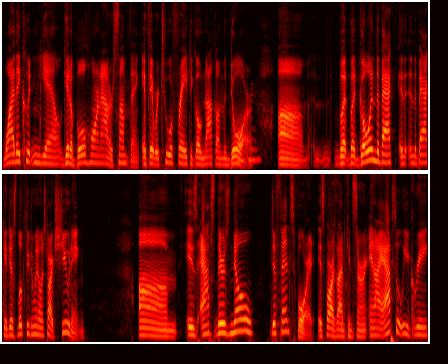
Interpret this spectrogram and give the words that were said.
why they couldn't yell, get a bullhorn out or something if they were too afraid to go knock on the door. Mm-hmm. Um, but but go in the back in, in the back and just look through the window and start shooting. Um, is abs- there's no defense for it as far as I'm concerned. And I absolutely agree.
